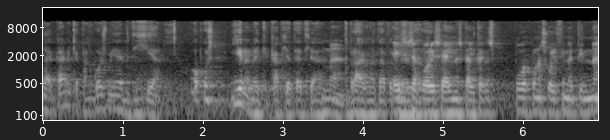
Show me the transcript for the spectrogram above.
να κάνει και παγκόσμια επιτυχία. Όπως γίνανε και κάποια τέτοια Ναι. πράγματα από την Έχεις Ελλάδα. ξεχωρίσει Έλληνες καλλιτέχνες που έχουν ασχοληθεί με την ε,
